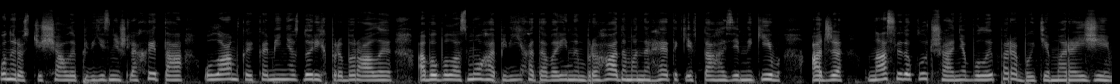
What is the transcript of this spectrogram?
Вони розчищали під'їзні шляхи та уламки каміння з доріг прибирали, аби була змога під'їхати аварійним бригадам енергетиків та газівників, адже внаслідок влучання були перебиті мережі.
